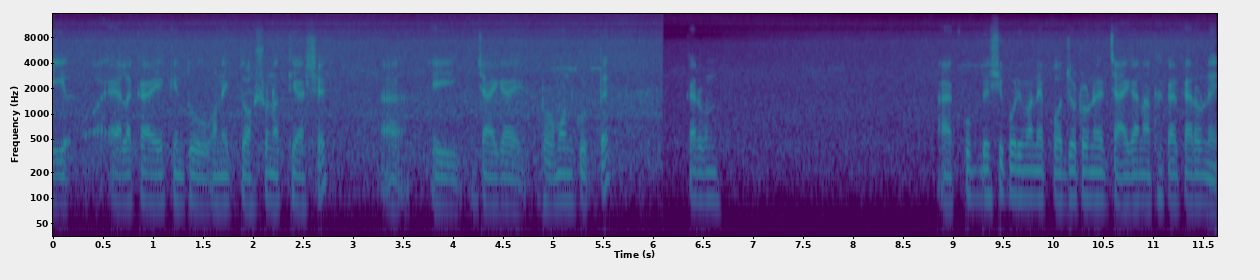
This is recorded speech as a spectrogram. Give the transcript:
এই এলাকায় কিন্তু অনেক দর্শনার্থী আসে এই জায়গায় ভ্রমণ করতে। কারণ খুব বেশি পরিমাণে পর্যটনের জায়গা না থাকার কারণে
